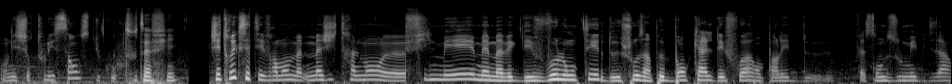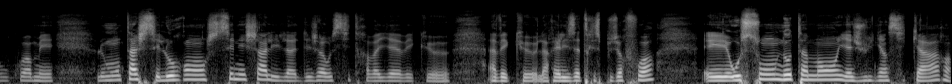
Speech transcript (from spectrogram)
On est sur tous les sens du coup. Tout à fait. J'ai trouvé que c'était vraiment ma- magistralement euh, filmé, même avec des volontés de choses un peu bancales des fois. On parlait de façon de zoomer bizarre ou quoi, mais le montage c'est Laurent Sénéchal, il a déjà aussi travaillé avec, euh, avec euh, la réalisatrice plusieurs fois. Et au son notamment, il y a Julien Sicard.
